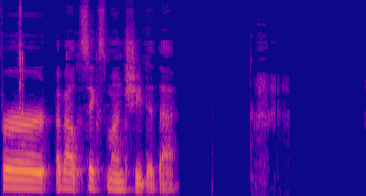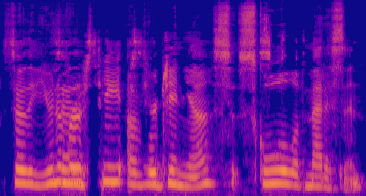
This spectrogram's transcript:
For about six months, she did that. So, the University of Virginia's School of Medicine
